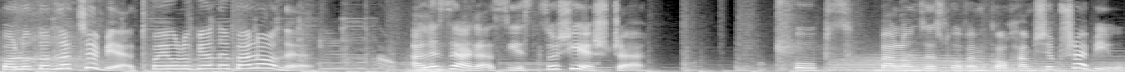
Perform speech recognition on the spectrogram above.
Polu to dla ciebie, twoje ulubione balony. Ale zaraz, jest coś jeszcze. Ups, balon ze słowem kocham się przebił.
